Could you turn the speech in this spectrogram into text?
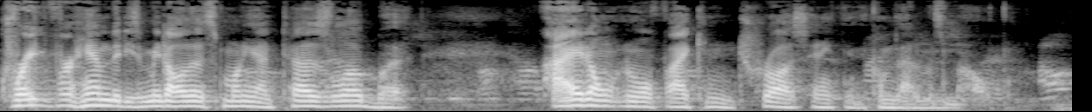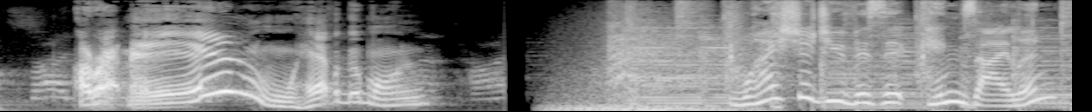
great for him that he's made all this money on Tesla, but I don't know if I can trust anything that comes out of his mouth. All right, man. Have a good one. Why should you visit Kings Island?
